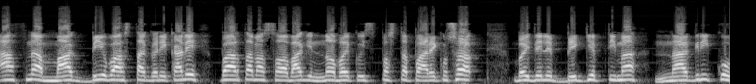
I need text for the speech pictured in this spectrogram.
आफ्ना माग बेवास्ता गरेकाले वार्तामा सहभागी नभएको स्पष्ट पारेको छ। वैद्यले विज्ञप्तिमा नागरिकको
